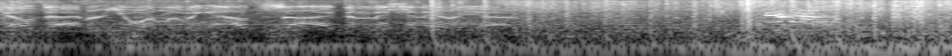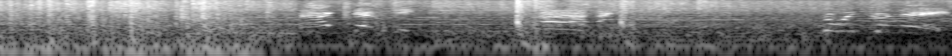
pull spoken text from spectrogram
Helldiver, you are moving outside the mission area. Empty! Throwing grenade!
